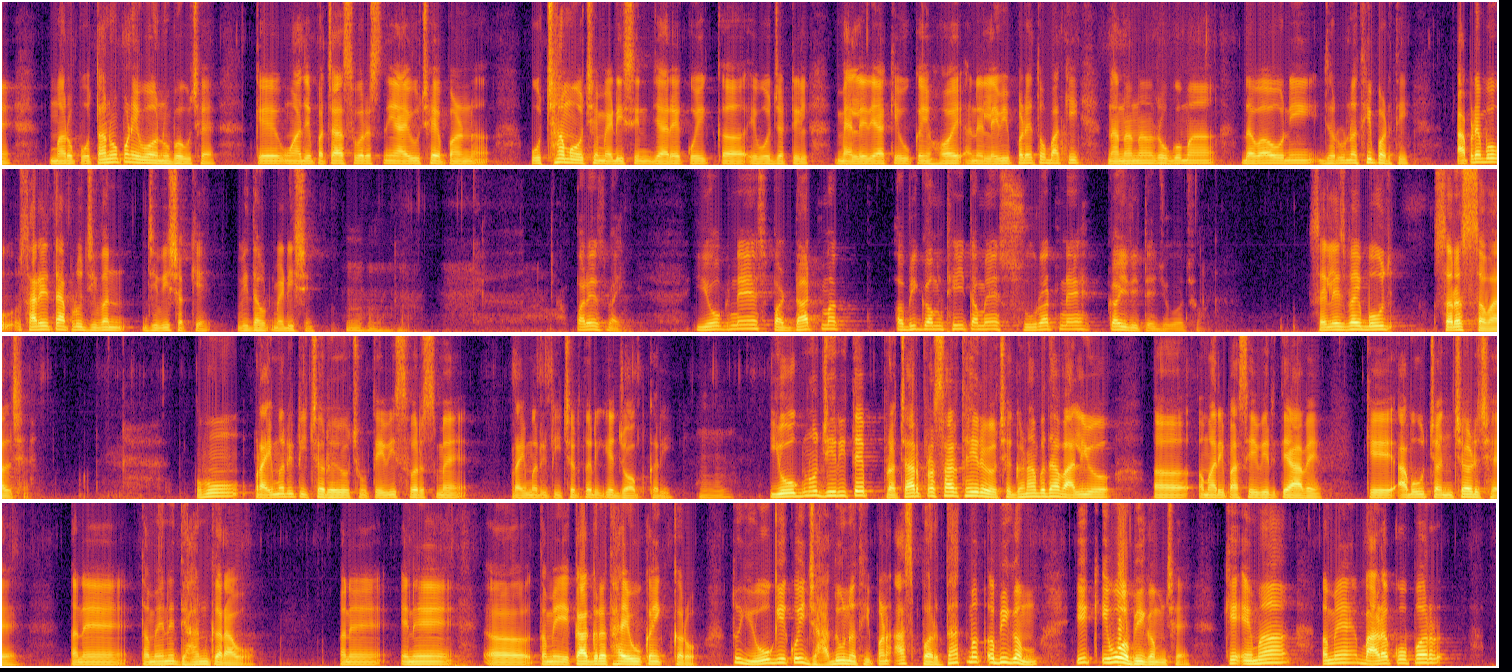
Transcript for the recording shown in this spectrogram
મારો પોતાનો પણ એવો અનુભવ છે. કે હું આજે પચાસ વર્ષની આયુ છે પણ ઓછામાં ઓછી મેડિસિન જ્યારે કોઈક એવો જટિલ મેલેરિયા કે એવું કંઈ હોય અને લેવી પડે તો બાકી નાના નાના રોગોમાં દવાઓની જરૂર નથી પડતી. આપણે બહુ સારી રીતે આપણું જીવન જીવી શકીએ વિધાઉટ મેડિસિન પરેશભાઈ યોગને સ્પર્ધાત્મક અભિગમથી તમે સુરતને કઈ રીતે જુઓ છો? શૈલેષભાઈ બહુ જ સરસ સવાલ છે. હું પ્રાઇમરી ટીચર રહ્યો છું, ત્રેવીસ વર્ષ મેં પ્રાઇમરી ટીચર તરીકે જોબ કરી. યોગનો જે રીતે પ્રચાર પ્રસાર થઈ રહ્યો છે, ઘણા બધા વાલીઓ અમારી પાસે એવી રીતે આવે કે આ બહુ ચંચળ છે અને તમે એને ધ્યાન કરાવો અને એને તમે એકાગ્ર થાય એવું કંઈક કરો. તો યોગ એ કોઈ જાદુ નથી, પણ આ સ્પર્ધાત્મક અભિગમ એક એવો અભિગમ છે કે એમાં અમે બાળકો પર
